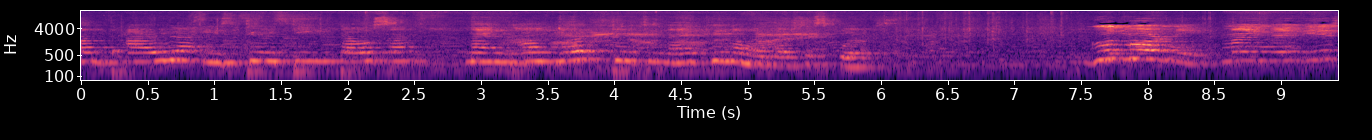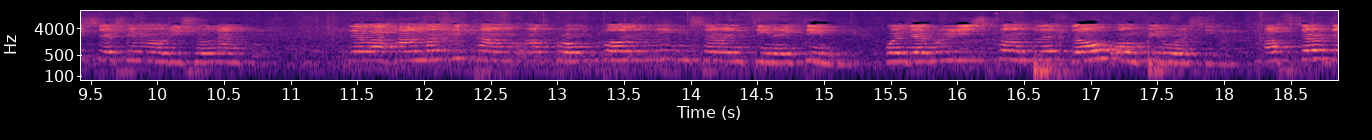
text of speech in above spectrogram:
Land area is 13,939 kilometers square. Good morning. My name is Sergio Mauricio Blanco. The Bahamas became a crown colony in 1718 when the British completed down on piracy. After the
